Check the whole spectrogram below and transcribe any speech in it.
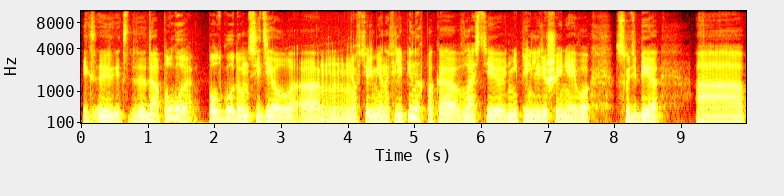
Да, полгода. Полгода он сидел эм, в тюрьме на Филиппинах, пока власти не приняли решение о его судьбе. А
